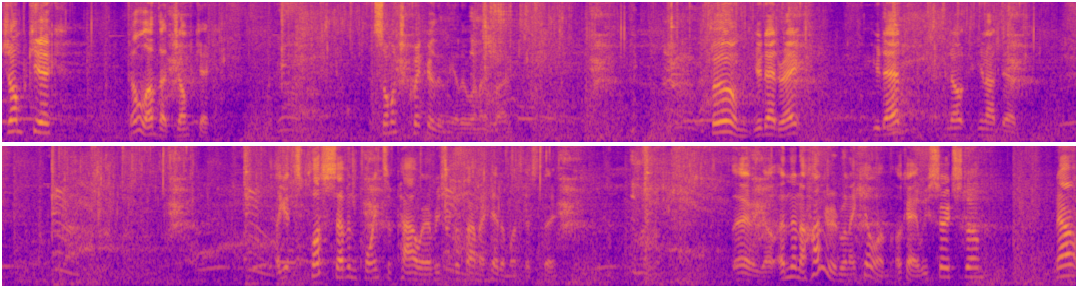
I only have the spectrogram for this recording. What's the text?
Jump kick. I love that jump kick. It's so much quicker than the other one I find. Boom! You're dead, right? You're dead? No, you're not dead. Like, it's plus seven points of power every single time I hit him with this thing. There we go. And then 100 when I kill him. Okay, we searched him. Now,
